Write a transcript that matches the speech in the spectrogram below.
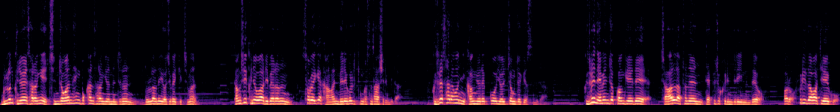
물론 그녀의 사랑이 진정한 행복한 사랑이었는지는 논란의 여지가 있겠지만 당시 그녀와 리베라는 서로에게 강한 매력을 느낀 것은 사실입니다. 그들의 사랑은 강렬했고 열정적이었습니다. 그들의 내면적 관계에 대해 잘 나타낸 대표적 그림들이 있는데요. 바로 프리다와 디에고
